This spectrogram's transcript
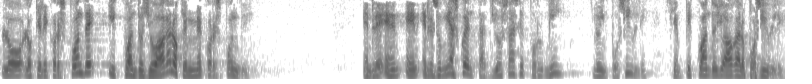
lo, que le corresponde y cuando yo haga lo que me corresponde. En resumidas cuentas, Dios hace por mí lo imposible, siempre y cuando yo haga lo posible.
